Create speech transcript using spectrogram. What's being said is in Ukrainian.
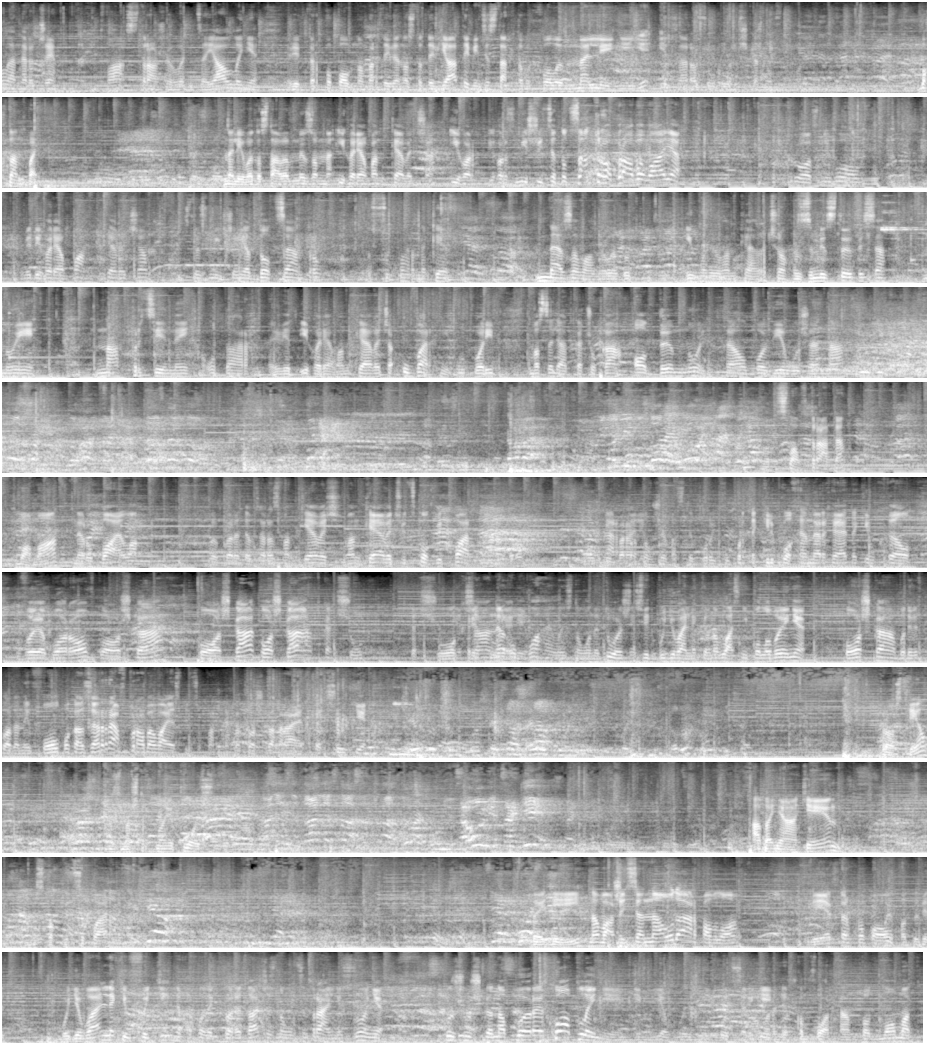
Енерджі. Два стражі заявлені. Віктор Попов, номер 99. Він зі стартових хвилин на лінії. І зараз у ручках. Богдан Бай. Наліво доставив низом на Ігоря Ванкевича. Ігор. Ігор зміщується до центру. Пробиває. Грозний гол від Ігоря Ванкевича. Після зміщення до центру. Суперники не завадили тут Ігорю Ванкевичу зміститися. Ну і надприцільний удар від Ігоря Ванкевича у верхній утворі Василя Ткачука 1-0. Хел повів уже на другій Владислав втрата. Момат, Нерубайло. Випередив зараз Ванкевич. Ванкевич відскок від партнера. Продовжує вести боротьбу проти кількох енергетиків. Хел виборов. Кошка. Кошка. Кошка. Ткачук. Ткачук. Нерубайло. Знову недужність від будівельників на власній половині. Кошка. Буде відкладений фол. Показує. Раф пробиває з-під суперника. Кошка грає Ткачуки. Простріл. З наштрафної площі. Абанякін. Від суперника. Федій. Наважиться на удар Павло. Віктор. Поду від будівельників. Федій не проходить передача знову в центральній зоні. Кушушка на перехопленні. І є ближній кут Сергій. Комфорт. Антон Момат.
